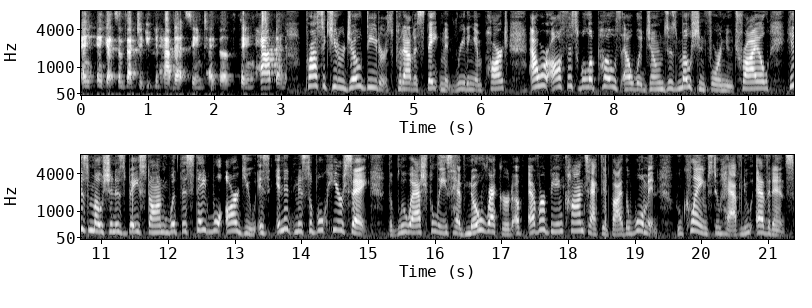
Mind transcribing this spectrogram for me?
and, and, gets infected, you can have that same type of thing happen. Prosecutor Joe Deters put out a statement reading in part, Our office will oppose Elwood Jones's motion for a new trial. His motion is based on what the state will argue is inadmissible hearsay. The Blue Ash police have no record of ever being contacted by the woman who claims to have new evidence.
